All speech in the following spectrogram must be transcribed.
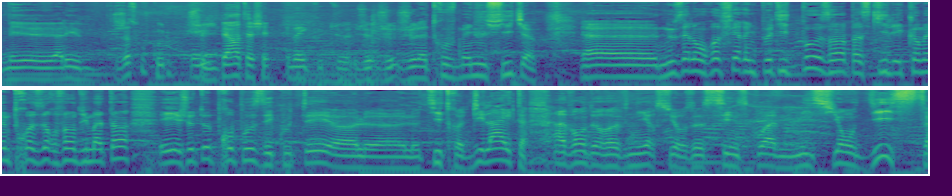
Mais allez, je la trouve cool. Je suis Et- hyper attaché. Ben, écoute, je, je- je la trouve magnifique. Euh, nous allons refaire une petite pause hein, parce qu'il est quand même 3h20 du matin et je te propose d'écouter euh, le, le titre Delight avant de revenir sur The Sin Squad Mission 10.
